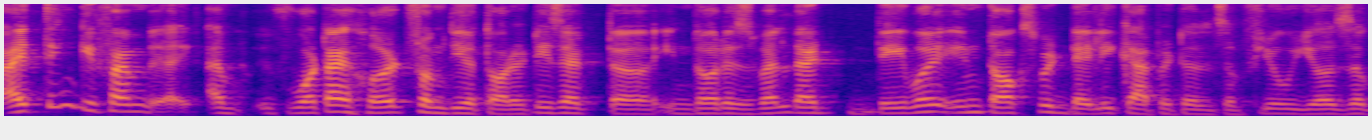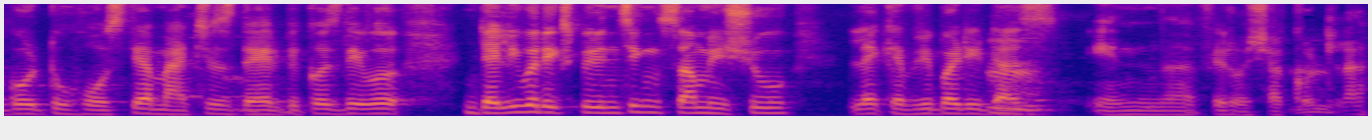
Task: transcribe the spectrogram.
I, think if I'm if what I heard from the authorities at uh, Indore as well that they were in talks with Delhi Capitals a few years ago to host their matches there because they were Delhi were experiencing some issue like everybody does in uh, Firozshah Kotla,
